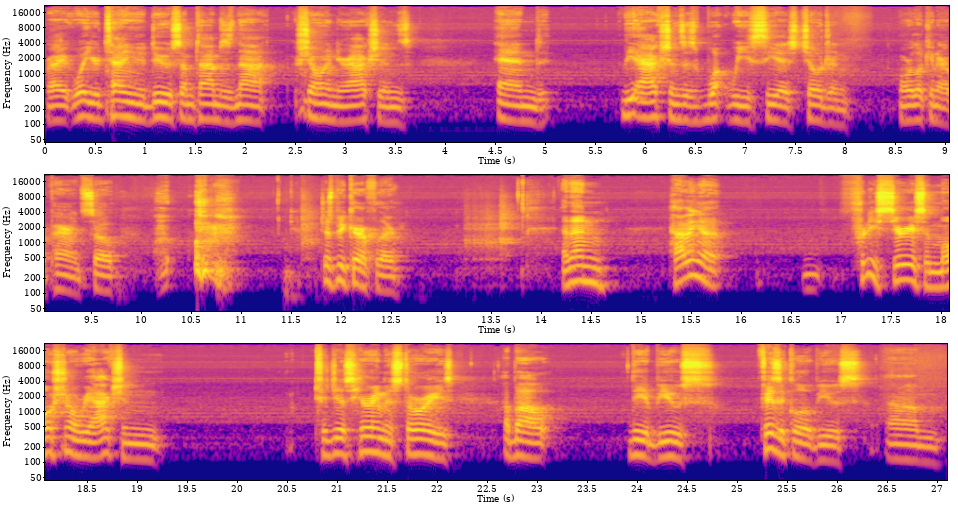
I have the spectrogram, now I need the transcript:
right? What you're intending to do sometimes is not shown in your actions, and the actions is what we see as children when we're looking at our parents. So just be careful there. And then having a pretty serious emotional reaction to just hearing the stories about the abuse, physical abuse, um,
